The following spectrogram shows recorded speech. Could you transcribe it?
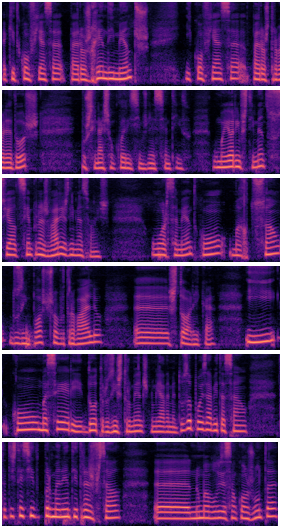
aqui de confiança para os rendimentos e confiança para os trabalhadores. Os sinais são claríssimos nesse sentido. O maior investimento social de sempre nas várias dimensões. Um orçamento com uma redução dos impostos sobre o trabalho uh, histórica e com uma série de outros instrumentos, nomeadamente os apoios à habitação. Portanto, isto tem sido permanente e transversal uh, numa mobilização conjunta.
